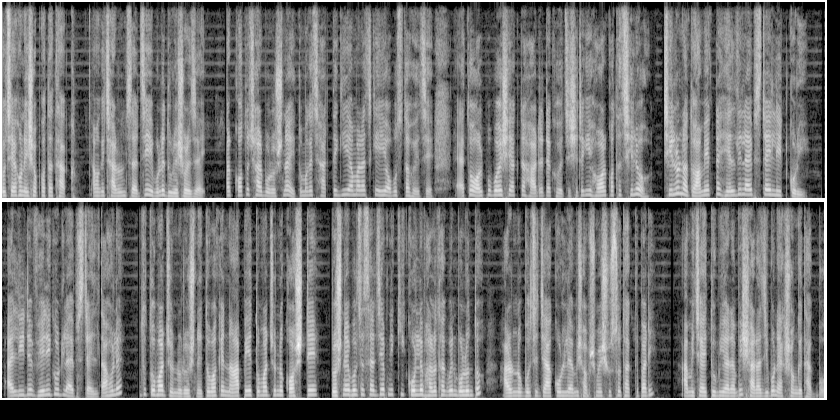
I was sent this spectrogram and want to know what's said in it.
বলছে, এখন এসব কথা থাক। আমাকে ছাড়ুন স্যারজি এই বলে দূরে সরে যায়। আর কত ছাড়বো রোশনাই? তোমাকে ছাড়তে গিয়ে আমার আজকে এই অবস্থা হয়েছে। এত অল্প বয়সে একটা হার্ট অ্যাটাক হয়েছে, সেটা কি হওয়ার কথা ছিল? ছিল না তো, আমি একটা হেলদি লাইফস্টাইল লিড করি। I lead a very good lifestyle তাহলে তো তোমার জন্য রোশনাই তোমাকে না পেয়ে তোমার জন্য কষ্টে রোশনাই বলছে স্যারজি আপনি কি করলে ভালো থাকবেন বলুন তো? আরণ্যক বলছে, যা করলে আমি সবসময় সুস্থ থাকতে পারি। আমি চাই তুমি আর আমি সারা জীবন একসঙ্গে থাকব।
